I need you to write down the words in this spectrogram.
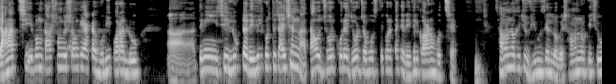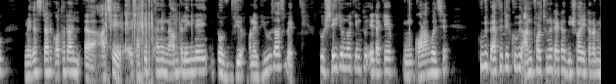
জানাচ্ছি এবং তার সঙ্গে, সঙ্গে একটা হুডি পরা লুক তিনি সেই লুকটা রিভিল করতে চাইছেন না, তাও জোর করে জোর জবরদস্তি করে তাকে রিভিল করানো হচ্ছে। সামান্য কিছু ভিউজের লোভে, সামান্য কিছু মেগাস্টার কথাটা আছে, শাকিব খানের নামটা লিখলেই তো মানে ভিউজ আসবে। তো সেই জন্য কিন্তু এটাকে করা হয়েছে। খুবই প্যাথেটিক, খুবই আনফর্চুনেট একটা বিষয়। এটার আমি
